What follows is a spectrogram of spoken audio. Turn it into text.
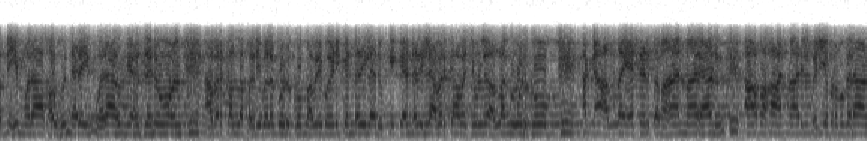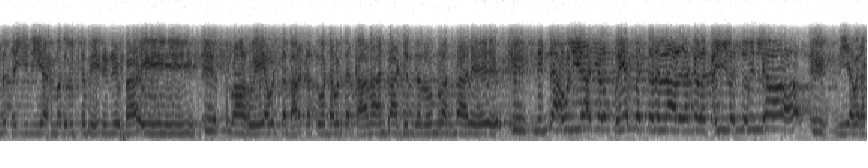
റബ്ബിഹിം അവർക്കല്ല പ്രതിഫലം കൊടുക്കും അവർ പേടിക്കേണ്ടതില്ല ദുഃഖിക്കേണ്ടതില്ല അവർക്ക് ആവശ്യമുള്ള അള്ള അങ്ങ് കൊടുക്കും. അങ്ങ് അള്ള ഏറ്റെടുത്ത മഹാന്മാരാണ്. ആ മഹാന്മാരിൽ വലിയ പ്രമുഖനാണ് സയ്യിദി അഹമ്മദുൽ കബീർ അള്ളാഹുവെ അവിടുത്തെ ബറക്കത്ത് കൊണ്ട് അവിടുത്തെ കാണാൻ ഭാഗ്യം തരണം റഹ്മാനെ. നിന്റെ ഔലിയാക്കളെ പ്രിയം വെച്ചതല്ലാതെ ഞങ്ങളെ കയ്യിലൊന്നുമില്ല. നീ അവരെ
